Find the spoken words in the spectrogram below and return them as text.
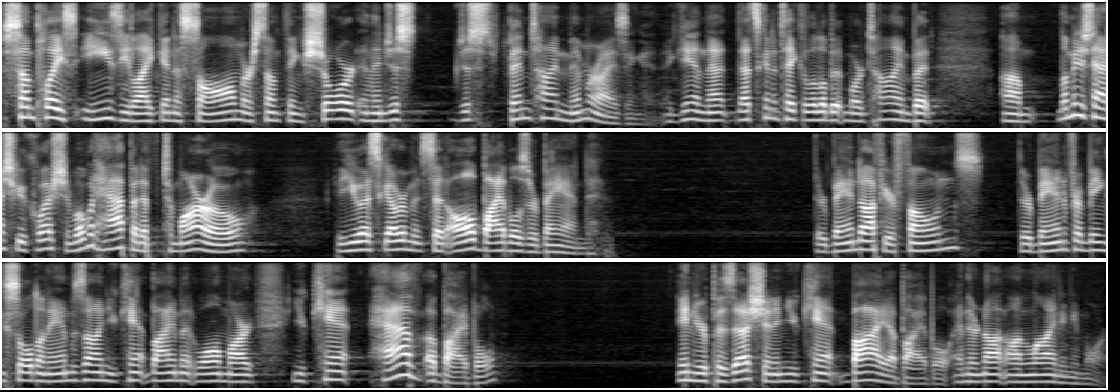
someplace easy, like in a psalm or something short, and then just just spend time memorizing it. Again, that, that's going to take a little bit more time, but um, let me just ask you a question. What would happen if tomorrow the U.S. government said all Bibles are banned? They're banned off your phones. They're banned from being sold on Amazon. You can't buy them at Walmart. You can't have a Bible in your possession, and you can't buy a Bible, and they're not online anymore.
